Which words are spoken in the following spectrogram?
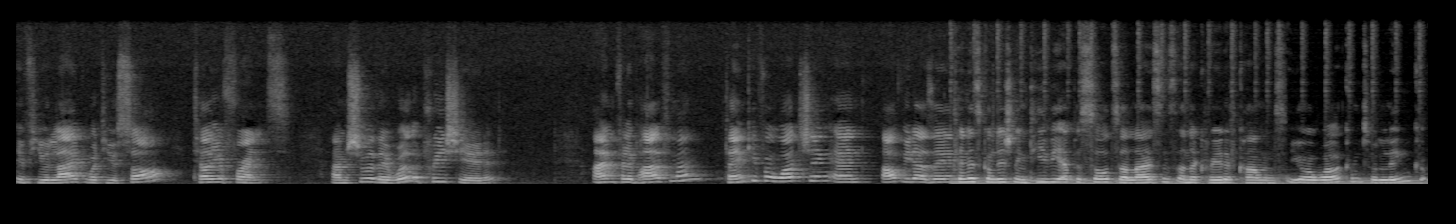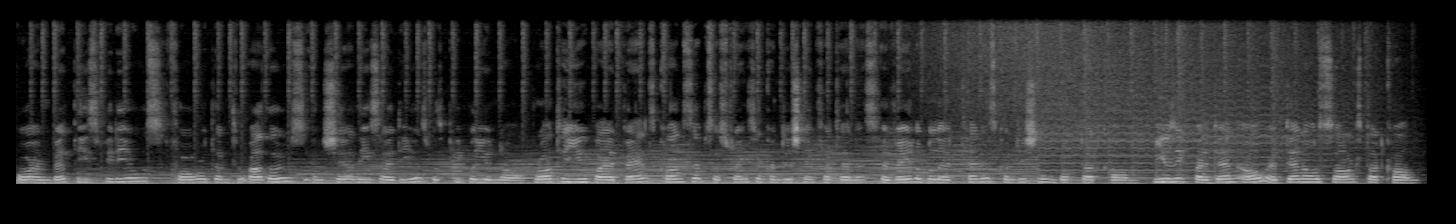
If you like what you saw, tell your friends. I'm sure they will appreciate it. I'm Philipp Halfmann Thank you for watching and auf Wiedersehen. Tennis Conditioning TV episodes are licensed under Creative Commons. You are welcome to link or embed these videos, forward them to others and share these ideas with people you know. Brought to you by Advanced Concepts of Strength and Conditioning for Tennis. Available at tennisconditioningbook.com. Music by Dan O at danosongs.com.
